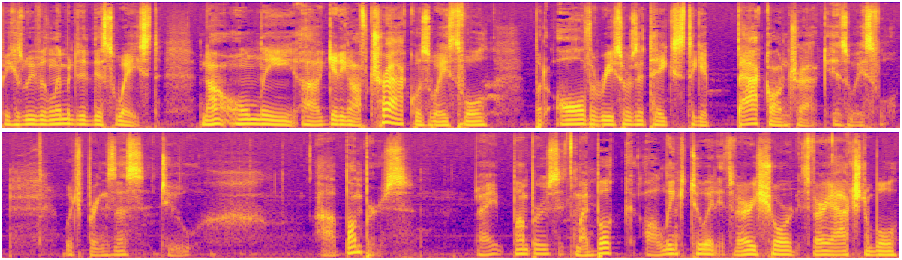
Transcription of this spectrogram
because we've eliminated this waste. Not only uh, getting off track was wasteful, but all the resource it takes to get back on track is wasteful. Which brings us to uh, bumpers. Right? Bumpers, it's my book. I'll link to it. It's very short, it's very actionable.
